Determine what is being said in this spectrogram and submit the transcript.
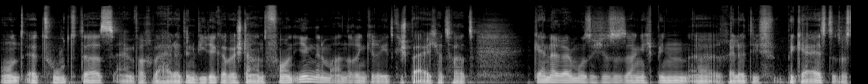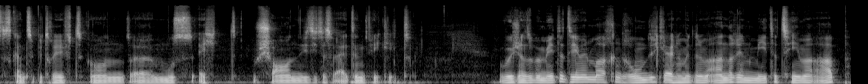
und er tut das einfach, weil er den Wiedergabestand von irgendeinem anderen Gerät gespeichert hat. Generell muss ich also sagen, ich bin äh, relativ begeistert, was das Ganze betrifft und äh, muss echt schauen, wie sich das weiterentwickelt. Wo wir schon so bei Metathemen machen, runde ich gleich noch mit einem anderen Metathema ab.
